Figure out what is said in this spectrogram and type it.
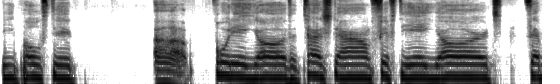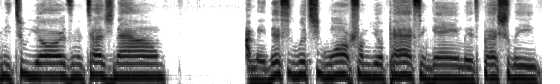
he posted uh, 48 yards, a touchdown, 58 yards, 72 yards, and a touchdown. I mean, this is what you want from your passing game, especially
